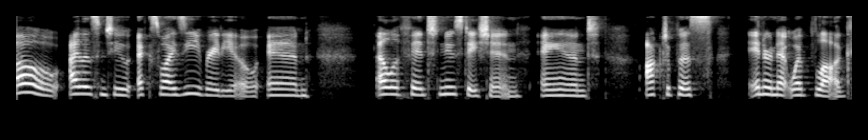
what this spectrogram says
oh, I listen to XYZ radio and Elephant News Station and Octopus Internet Web Blog.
